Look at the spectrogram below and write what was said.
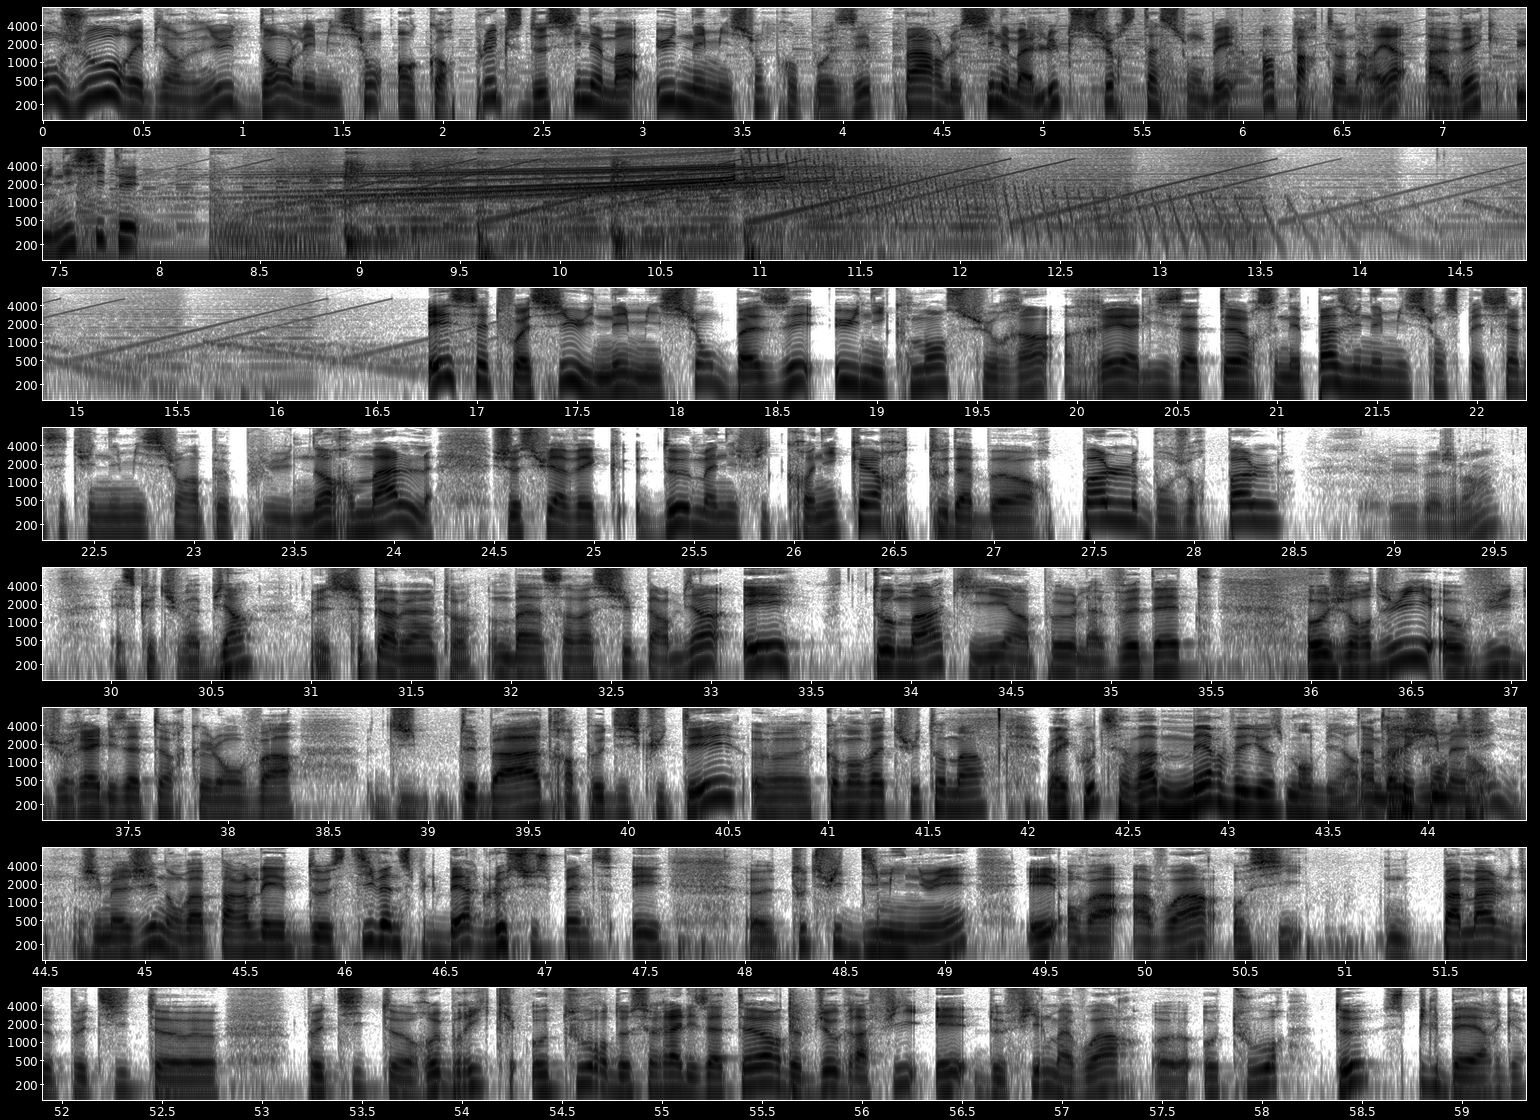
Bonjour et bienvenue dans l'émission Encore Plus de Cinéma, une émission proposée par le Cinéma Luxe sur Station B en partenariat avec Unicité. Et cette fois-ci, une émission basée uniquement sur un réalisateur. Ce n'est pas une émission spéciale, c'est une émission un peu plus normale. Je suis avec deux magnifiques chroniqueurs. Tout d'abord, Paul. Bonjour, Paul. Salut, Benjamin. Est-ce que tu vas bien? Mais super bien, et toi? Bah, ça va super bien. Et Thomas, qui est un peu la vedette aujourd'hui, au vu du réalisateur que l'on va débattre, un peu discuter. Euh, comment vas-tu, Thomas? Bah écoute, ça va merveilleusement bien. Ah bah, j'imagine. J'imagine. On va parler de Steven Spielberg. Le suspense est euh, tout de suite diminué et on va avoir aussi pas mal de petites, euh, petites rubriques autour de ce réalisateur, de biographies et de films à voir autour de Spielberg.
